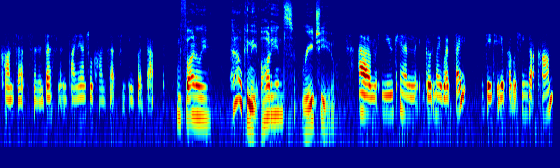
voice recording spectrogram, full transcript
concepts and investment and financial concepts and things like that. And finally, how can the audience reach you? Um, you can go to my website, detellopublishing.com,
